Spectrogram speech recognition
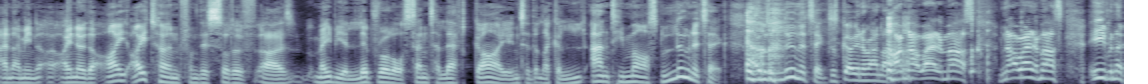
And I mean, I I know that I I turned from this sort of uh, maybe a liberal or centre left guy into the, like a l- anti-mask lunatic. I was a lunatic, just going around like I'm not wearing a mask. I'm not wearing a mask. Even though,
